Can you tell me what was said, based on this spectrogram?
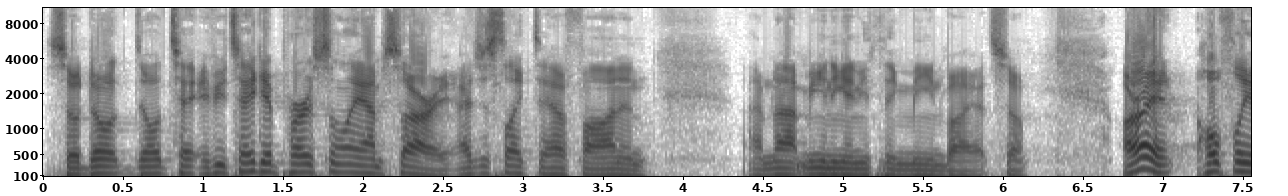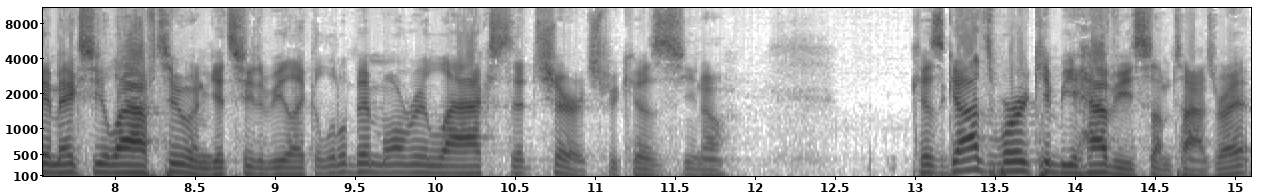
So don't don't take if you take it personally, I'm sorry. I just like to have fun and I'm not meaning anything mean by it. So all right, hopefully it makes you laugh too and gets you to be like a little bit more relaxed at church because, you know, cuz God's word can be heavy sometimes, right?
